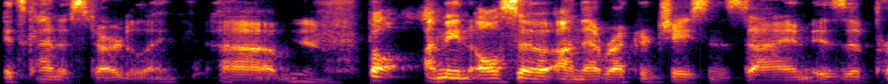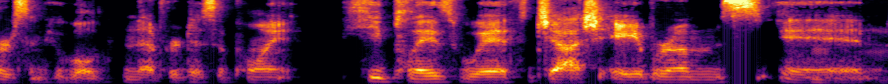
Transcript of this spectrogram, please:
it's kind of startling. Um, Yeah. But I mean, also on that record, Jason Stein is a person who will never disappoint. He plays with Josh Abrams in Mhm.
